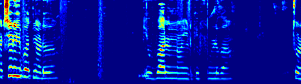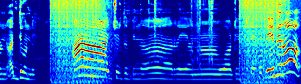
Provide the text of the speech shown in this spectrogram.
అటు సైడ్ వెళ్ళిపోతున్నాడు. ఇవ్వాలన్న వీడికి ఫుల్గా చూడండి అద్దుకోండి. ఆ ఇచ్చాడు దొబ్బిందా? అరే అన్న వాట్ ఇస్ బేబీరో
